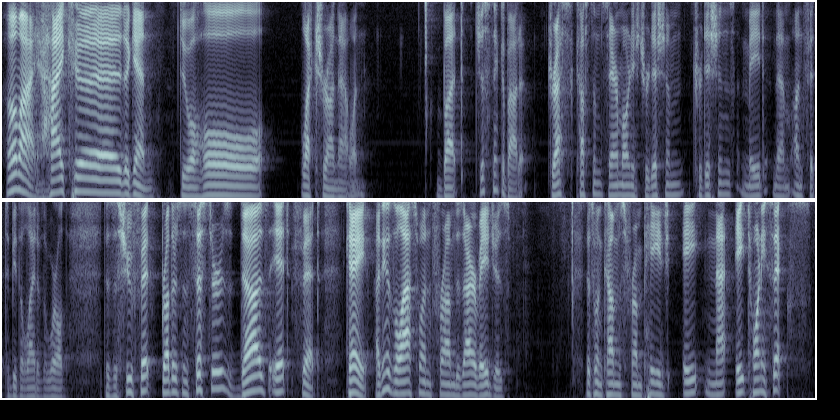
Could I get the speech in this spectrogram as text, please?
Oh my, I could again do a whole lecture on that one. But just think about it. Dress, customs, ceremonies, tradition, traditions made them unfit to be the light of the world. Does the shoe fit, brothers and sisters? Does it fit? Okay, I think it's the last one from Desire of Ages. This one comes from page 8, 826.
